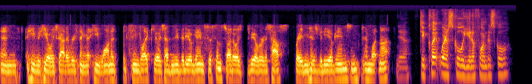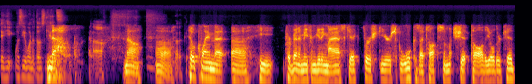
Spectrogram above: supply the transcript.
and he he always got everything that he wanted. It seemed like he always had the new video game system, so I'd always be over at his house raiding his video games and, and whatnot. Yeah. Did Clint wear a school uniform to school? Did he was he one of those kids? No, Oh. no. Uh, Okay. he'll claim that uh, he prevented me from getting my ass kicked first year of school because I talked so much shit to all the older kids,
